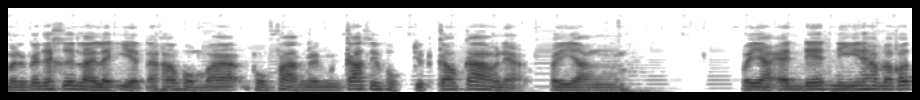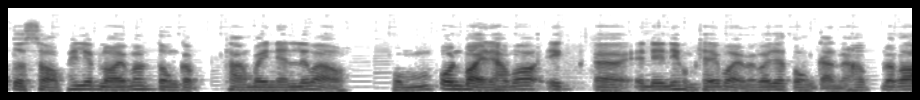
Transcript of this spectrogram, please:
มันก็จะขึ้นรายละเอียดนะครับ ผมว่าผมฝากเงิน 96.99 เนี่ย ไปยังไปยัง address นี้นะครับ แล้วก็ตรวจสอบให้เรียบร้อยว่าตรงกับทาง Binance หรือเปล่า ผมโอนบ่อยนะครับเพราะ X เอ่อ address นี้ผมใช้บ่อยมันก็จะตรงกันนะครับ แล้วก็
